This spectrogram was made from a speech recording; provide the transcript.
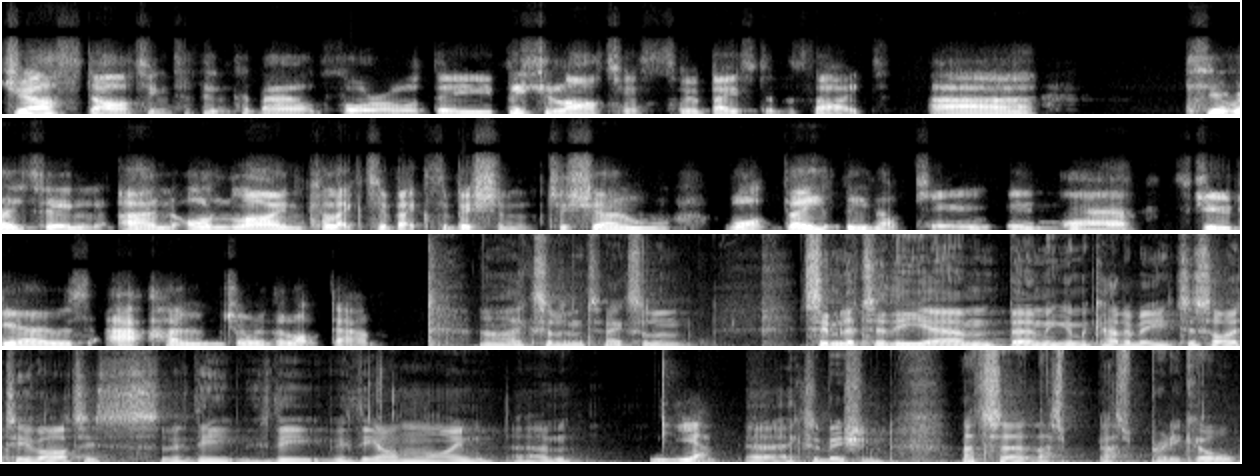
just starting to think about for all the visual artists who are based at the site, uh, curating an online collective exhibition to show what they've been up to in their studios at home during the lockdown. Oh, excellent, excellent. Similar to the um, Birmingham Academy Society of Artists with the with the with the online um, Yeah. uh, exhibition. That's uh, that's that's pretty cool.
